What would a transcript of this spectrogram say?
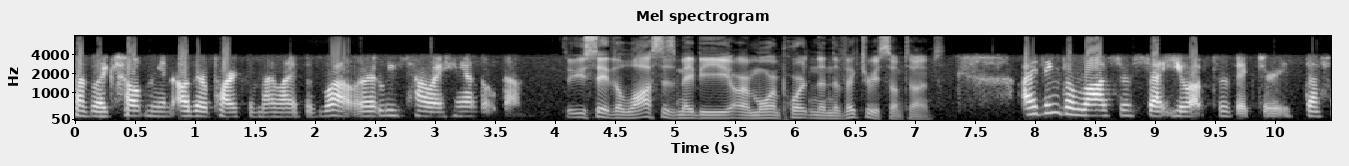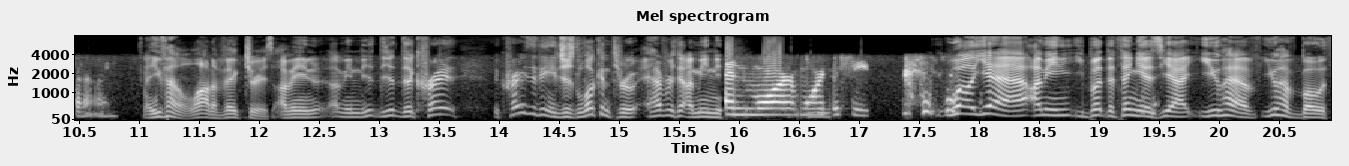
have like helped me in other parts of my life as well or at least how i handled them So you say the losses maybe are more important than the victories sometimes. i think the losses set you up for victories definitely And you've had a lot of victories. I mean, I mean the the, cra- the crazy thing is just looking through everything. I mean, and more more defeats well, yeah. I mean, but the thing is, yeah, you have you have both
